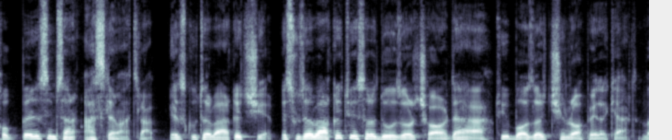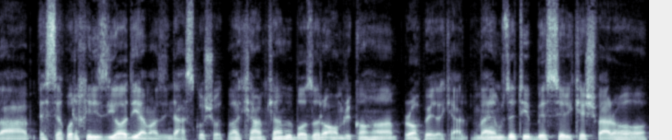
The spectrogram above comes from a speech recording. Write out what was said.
خب برسیم سر اصل مطلب. اسکوتر برقی چیه؟ اسکوتر برقی توی سال 2014 توی بازار چین راه پیدا کرد و استقبال خیلی زیادی هم از این دستگاه شد و کم کم به بازار آمریکا هم راه پیدا کرد و امروزه توی بسیاری کشورها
